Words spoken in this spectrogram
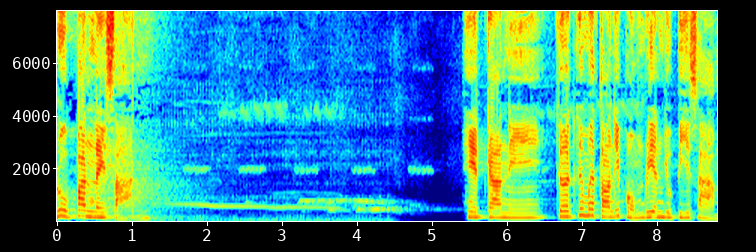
รูปปั้นในศาลเหตุการณ์นี้เกิดขึ้นเมื่อตอนที่ผมเรียนอยู่ปีสาม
